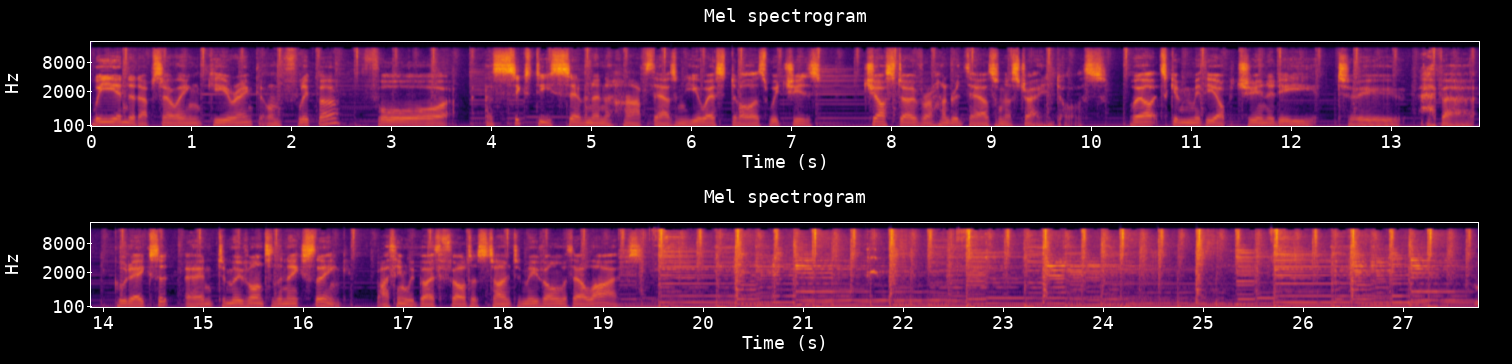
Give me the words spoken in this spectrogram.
We ended up selling Gearank on Flippa for a sixty-seven and a half thousand US dollars, which is just over a hundred thousand Australian dollars. Well, it's given me the opportunity to have a good exit and to move on to the next thing. I think we both felt it's time to move on with our lives.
